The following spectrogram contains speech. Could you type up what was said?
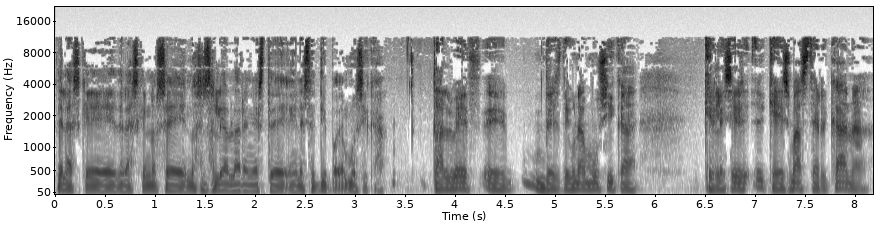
de las que, de las que no se, no se solía hablar en este, en este tipo de música. Tal vez eh, desde una música que, les es, que es más cercana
